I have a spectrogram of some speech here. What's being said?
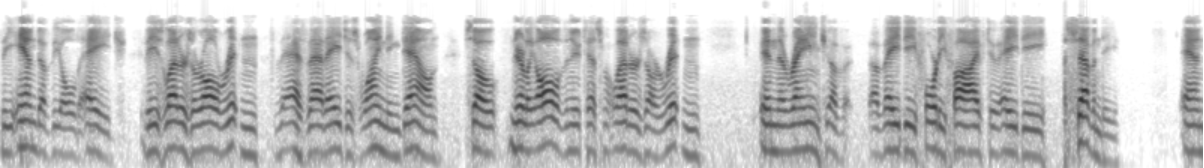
the end of the old age. These letters are all written as that age is winding down. So nearly all of the New Testament letters are written in the range of, of AD 45 to AD 70. And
